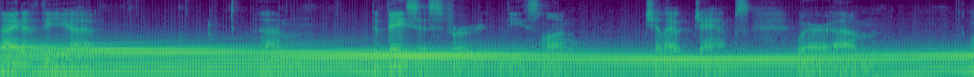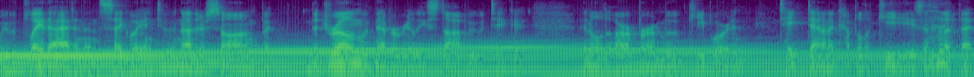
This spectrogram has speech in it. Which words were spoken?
kind of the uh, um, the basis for these long chill out jams, where um, we would play that and then segue into another song. But the drone would never really stop. We would take a, an old ARP or a Moog keyboard and tape down a couple of keys and let that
